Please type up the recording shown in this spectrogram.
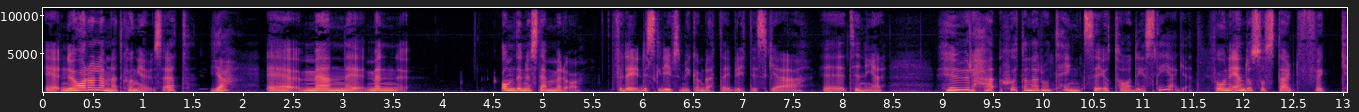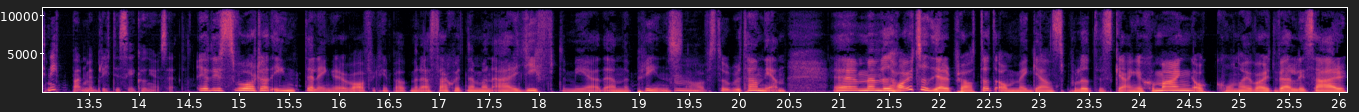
Eh, nu har han lämnat kungahuset. Ja. Eh, men, men om det nu stämmer då, för det, det skrivs mycket om detta i brittiska eh, tidningar. Hur sjutton hade hon tänkt sig att ta det steget? För hon är ändå så starkt förknippad med brittiska kungahuset. Ja, det är svårt att inte längre vara förknippad med det, särskilt när man är gift med en prins mm. av Storbritannien. Eh, men vi har ju tidigare pratat om Megans politiska engagemang och hon har ju varit väldigt så här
